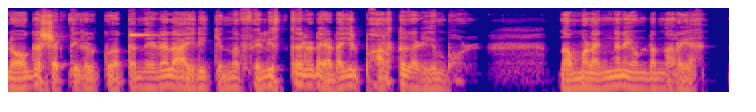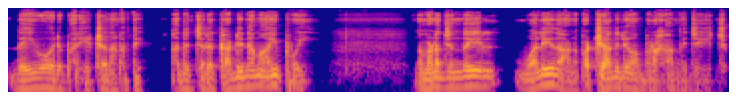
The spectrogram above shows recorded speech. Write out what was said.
ലോകശക്തികൾക്കും ഒക്കെ നിഴലായിരിക്കുന്ന ഫെലിസ്തരുടെ ഇടയിൽ പാർത്ത് കഴിയുമ്പോൾ നമ്മൾ എങ്ങനെയുണ്ടെന്നറിയാൻ ദൈവം ഒരു പരീക്ഷ നടത്തി. അത് ഇച്ചിരി കഠിനമായി പോയി. നമ്മുടെ ചിന്തയിൽ വലിയതാണ്. പക്ഷെ അതിലും അബ്രഹാം വിജയിച്ചു.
